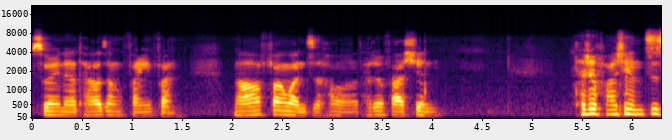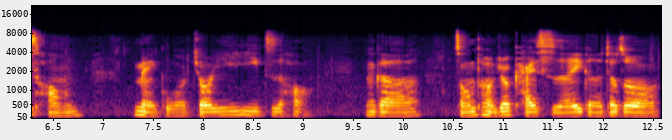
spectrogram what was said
所以呢，他要这样翻一翻，然后翻完之后呢，他就发现，他就发现自从美国九一一之后，那个总统就开始了一个叫做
